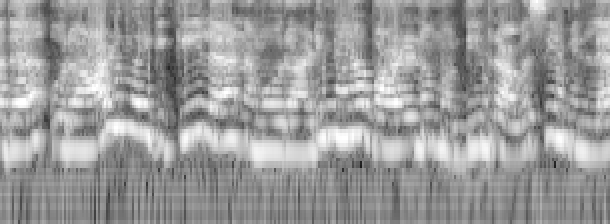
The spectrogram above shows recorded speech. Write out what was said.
அதை ஒரு ஆளுமைக்கு கீழே நம்ம ஒரு அடிமையாக வாழணும் அப்படின்ற அவசியம் இல்லை.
